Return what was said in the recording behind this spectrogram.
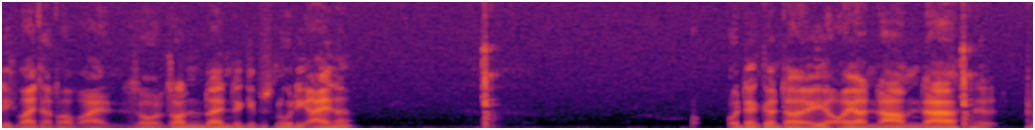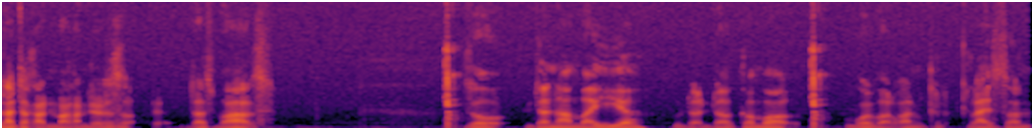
nicht weiter drauf ein. So, Sonnenblende gibt es nur die eine. Und dann könnt ihr hier euren Namen da eine Platte ranmachen. Das, das war's. So, dann haben wir hier, da, da können wir wohl mal dran kleistern.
